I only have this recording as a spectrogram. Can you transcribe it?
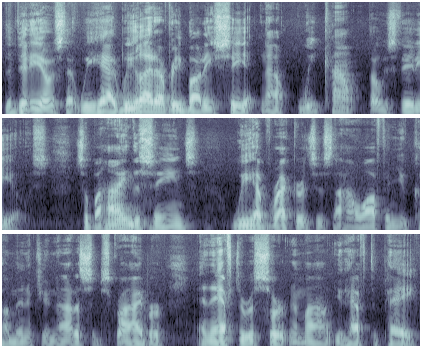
the videos that we had. We let everybody see it. Now, we count those videos. So behind the scenes, we have records as to how often you come in if you're not a subscriber. And after a certain amount, you have to pay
